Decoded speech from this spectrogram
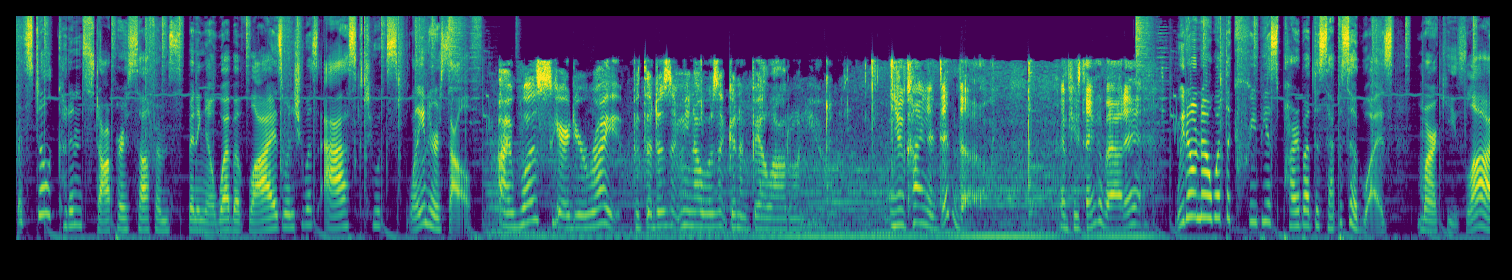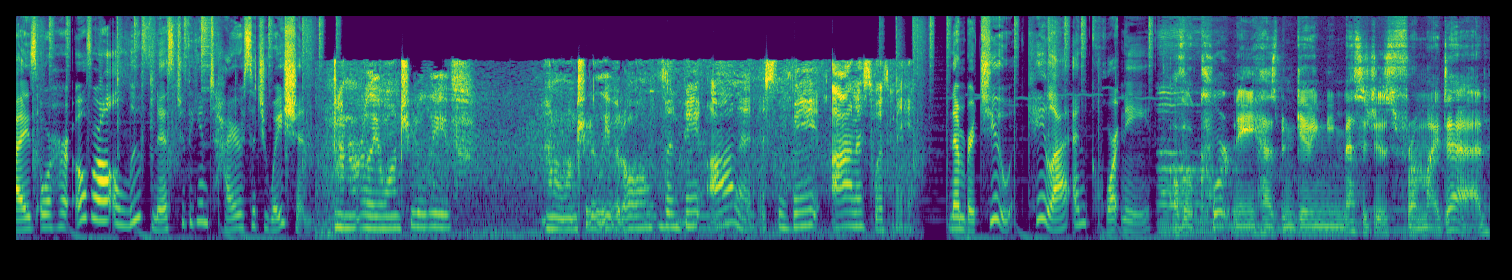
but still couldn't stop herself from spinning a web of lies when she was asked to explain herself. I was scared, you're right, but that doesn't mean I wasn't gonna bail out on you. You kind of did, though, if you think about it. We don't know what the creepiest part about this episode was Marky's lies or her overall aloofness to the entire situation. I don't really want you to leave. I don't want you to leave at all. Then be honest. Be honest with me. Number 2. Kayla and Courtney. Although Courtney has been giving me messages from my dad,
